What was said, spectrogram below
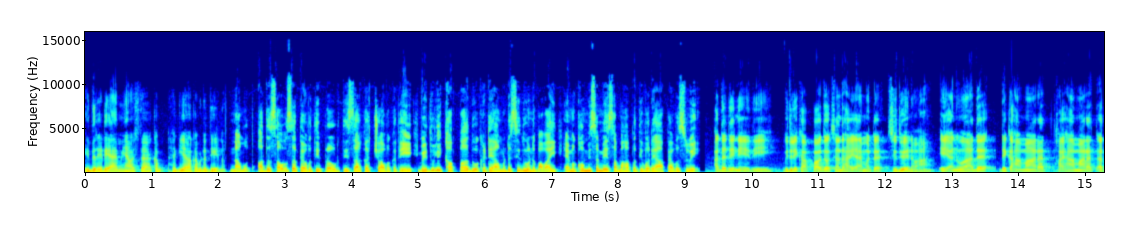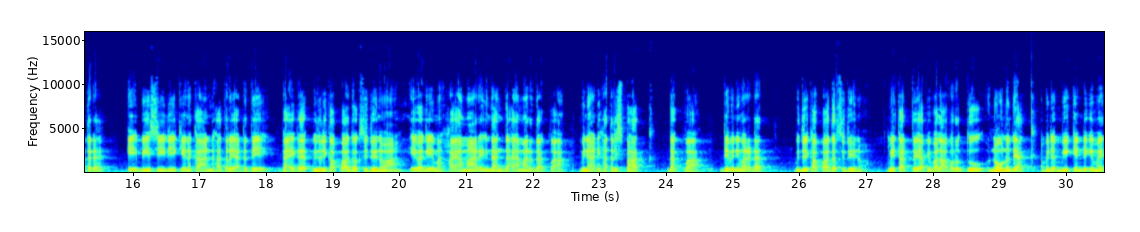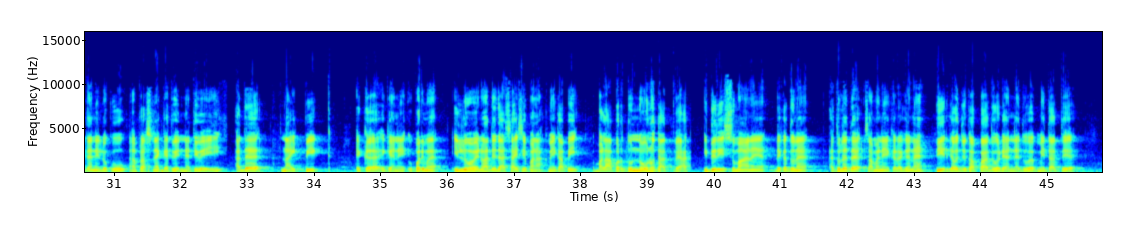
ඉදිරියට යෑමේ අවස්ථාවක් හැකියාවක් අපිට තියෙනවා. නමුත් අද සවස පැවති ප්‍රවෘත්ති සාකච්ඡාවකදී විදුලි කප්පාදුවකට යාමට සිදුවන බවයි එම කොමිසමේ සභාපතිවරයා පැවසුවේ. අද දිනේදී විදුලි කප්පාදුවක් සඳහා යාමට සිදුවෙනවා. ඒ අනුව අද දෙකහමාරත් හයහාමාරත් අතර ABCD කියන කාණ්ඩ හතර යටතේ පැයක විදුලි කප්පාදුවක් සිදුවෙනවා. ඒ වගේම හයමාර ඉඳන් දහයමාර දක්වා විනාඩි 45ක් දක්වා දෙවෙනි මරටත් විදුලි කප්පාදුවක් සිදුවෙනවා. මේ තත්ත්වය අපි බලාපොරොත්තු නොවුන දෙයක්. අපිට වීකෙන්ඩ් එකේ මම හිතන්නේ ලොකු ප්‍රශ්නයක් ඇති වෙන්නේ නැති වෙයි. අද නයිට් පීක් එක ඒ කියන්නේ උපරිම ඉල්ලුම වෙනවා 2650ක්. මේක අපි බලාපොරොත්තු නොවුණු තත්ත්වයක්. ඉදිරි සුමානය දෙක තුන ඇතුළත සමනය කරගෙන දීර්ඝ විදුලි කප්පාදුවකට යන්නේ නැතුව මේ තත්ත්වය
